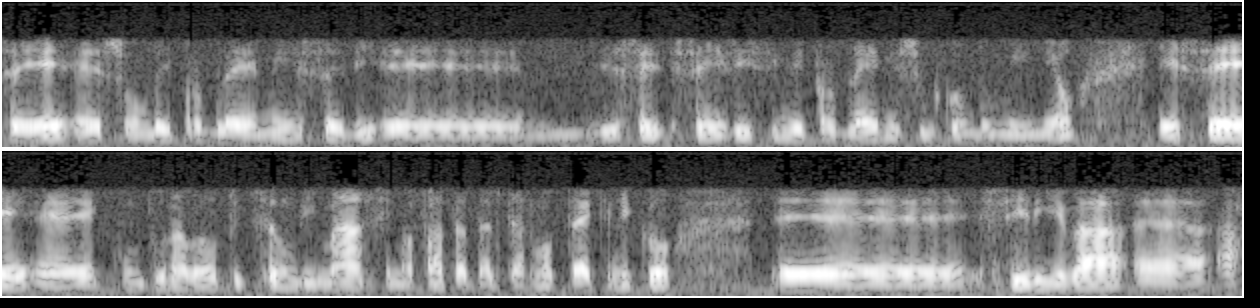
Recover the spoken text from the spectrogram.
se eh, sono dei problemi, se, eh, se, se, esistono dei problemi sul condominio e se eh, con una valutazione di massima fatta dal termotecnico eh, si arriva eh, a,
